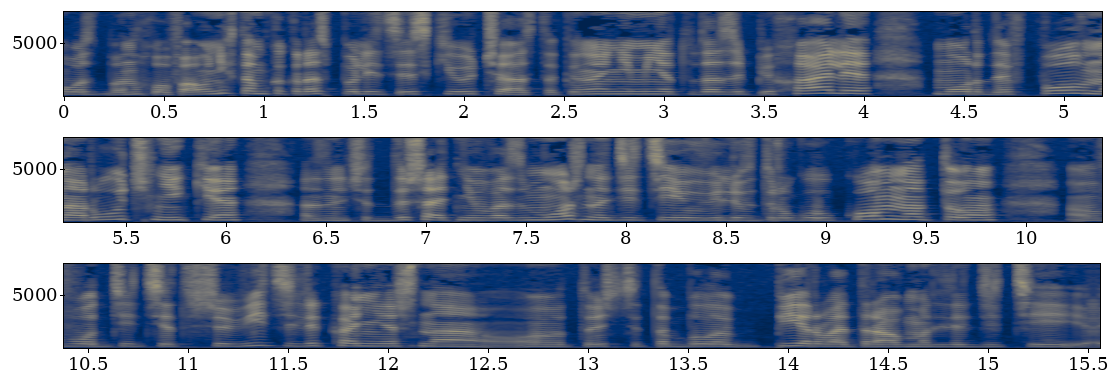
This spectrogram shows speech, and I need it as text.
да Остбанхофа, а у них там как раз полицейский участок, и ну, они меня туда запихали, мордой в пол, наручники, значит, дышать невозможно, детей увели в другую комнату, вот, дети это все видели, конечно, Э, то есть это была первая травма для детей.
